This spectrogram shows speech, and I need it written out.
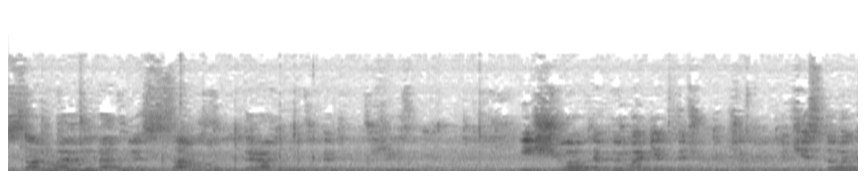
самое, вот одно из самых дорогого такого в жизни. Еще такой момент хочу подчеркнуть. Ну, чисто вот,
